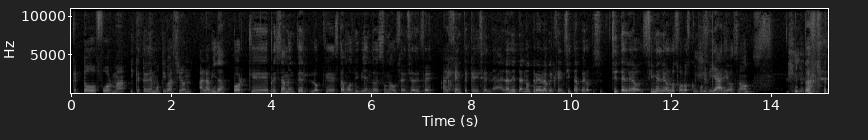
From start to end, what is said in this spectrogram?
que todo forma y que te dé motivación a la vida, porque precisamente lo que estamos viviendo es una ausencia de fe. Hay gente que dice, la neta no creo en la virgencita, pero pues sí te leo, sí me leo los horóscopos diarios, ¿no? Entonces,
